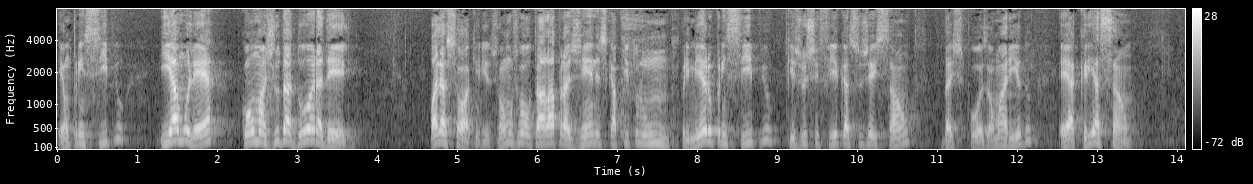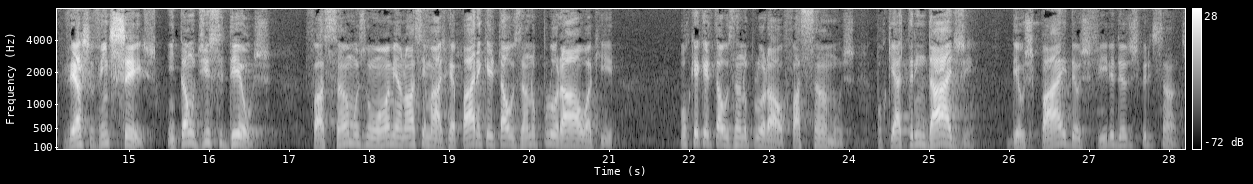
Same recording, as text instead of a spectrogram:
É um princípio e a mulher como ajudadora dele. Olha só, queridos, vamos voltar lá para Gênesis capítulo 1. Primeiro princípio que justifica a sujeição da esposa ao marido é a criação. Verso 26. Então disse Deus: façamos um homem à nossa imagem. Reparem que ele está usando plural aqui. Por que, que ele está usando plural? Façamos. porque é a Trindade, Deus Pai, Deus Filho e Deus Espírito Santo.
